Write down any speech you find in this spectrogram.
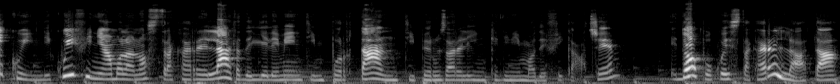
E quindi qui finiamo la nostra carrellata degli elementi importanti per usare LinkedIn in modo efficace e dopo questa carrellata,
